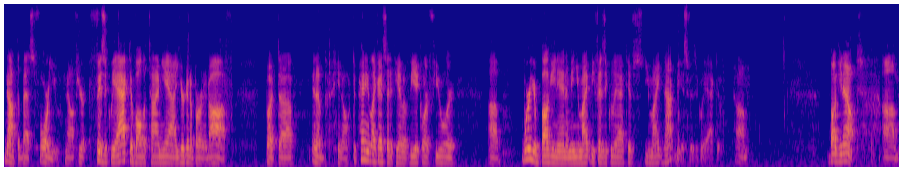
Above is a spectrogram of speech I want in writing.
not the best for you. Now, if you're physically active all the time, yeah, you're going to burn it off. But uh, in a you know, depending, like I said, if you have a vehicle or fuel or uh, where you're bugging in, I mean, you might be physically active, you might not be as physically active. Um, bugging out. Um,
